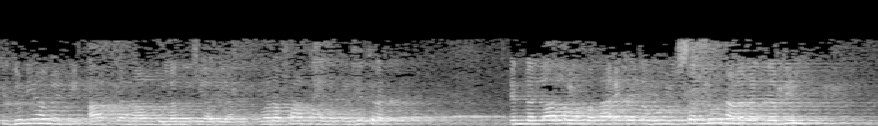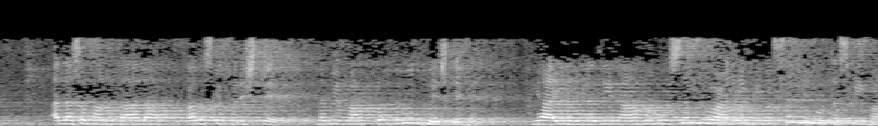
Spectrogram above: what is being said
کہ دنیا میں بھی آپ کا نام بلند کیا گیا وہ رفا محل کا ذکر ان اللہ یسلون علی النبی اللہ سبحانہ تعالیٰ اور اس کے فرشتے نبی پاک پر درود بھیجتے ہیں۔ یا الذین آمنوا صلوا علیہ وسلموا تسلیما۔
